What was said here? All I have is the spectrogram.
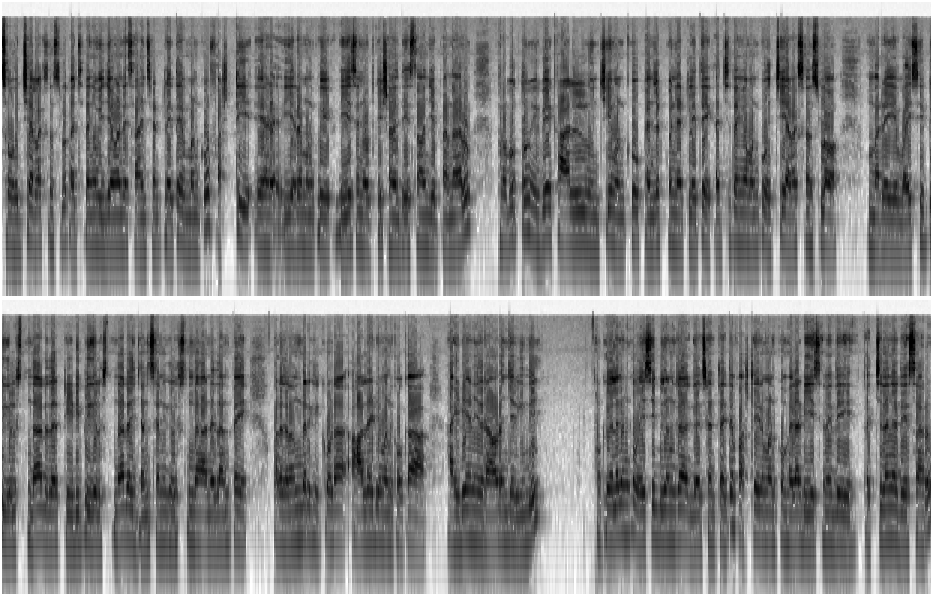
సో వచ్చే ఎలక్షన్స్లో ఖచ్చితంగా విజయం అనేది సాధించినట్లయితే మనకు ఫస్ట్ ఇయర్ మనకు డిఎస్సీ నోటిఫికేషన్ అనేది ఇస్తామని చెప్పి అన్నారు ప్రభుత్వం ఇవే ఖాళీల నుంచి మనకు పెంచకపోయినట్లయితే ఖచ్చితంగా మనకు వచ్చే ఎలక్షన్స్లో మరి వైసీపీ గెలుస్తుందా లేదా టీడీపీ గెలుస్తుందా లేదా జనసేన గెలుస్తుందా అనే దానిపై ప్రజలందరికీ కూడా ఆల్రెడీ మనకు ఒక ఐడియా అనేది రావడం జరిగింది. ఒకవేళ కనుక వైసీపీ కనుక గెలిచినట్టయితే ఫస్ట్ ఇయర్ మనకు మెగా డిఎస్సీ అనేది ఖచ్చితంగా తీస్తారు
